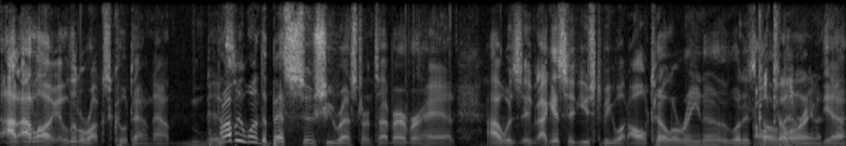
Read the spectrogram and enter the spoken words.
I, I like it. Little Rock's a cool town now. Probably one of the best sushi restaurants I've ever had. I was, I guess it used to be what Alltel Arena, what it's called. Arena, yeah.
